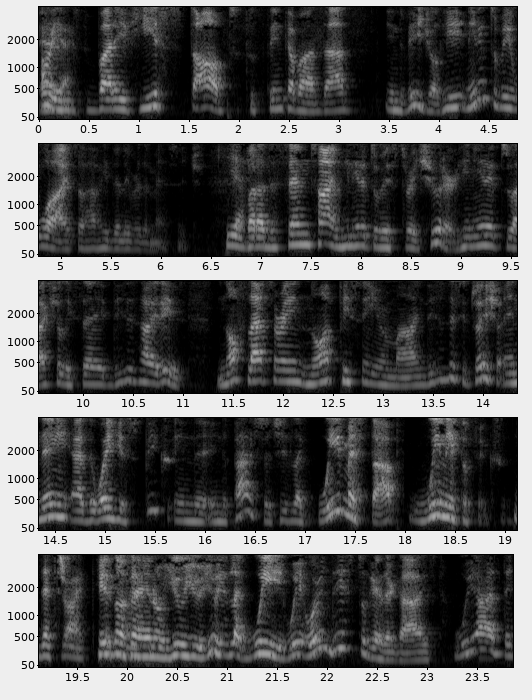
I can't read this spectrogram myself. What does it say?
Oh, And- yeah. But if he stopped to think about that individual, he needed to be wise of how he delivered the message. Yes. But at the same time, he needed to be a straight shooter. He needed to actually say, this is how it is. No flattering, no appeasing your mind. This is the situation. And then, uh, the way he speaks in the in the passage, he's like, "We messed up. We need to fix it." That's right. He's That's not right. saying, "No, you, you, you." He's like, "We, we, we're in this together, guys. We are the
